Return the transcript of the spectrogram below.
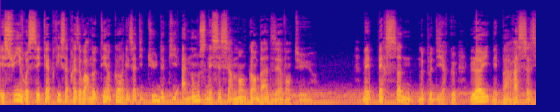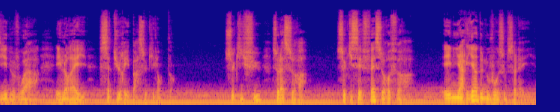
et suivre ses caprices après avoir noté encore les attitudes qui annoncent nécessairement gambades et aventures. Mais personne ne peut dire que l'œil n'est pas rassasié de voir et l'oreille saturée par ce qu'il entend. Ce qui fut, cela sera. Ce qui s'est fait se refera. Et il n'y a rien de nouveau sous le soleil.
